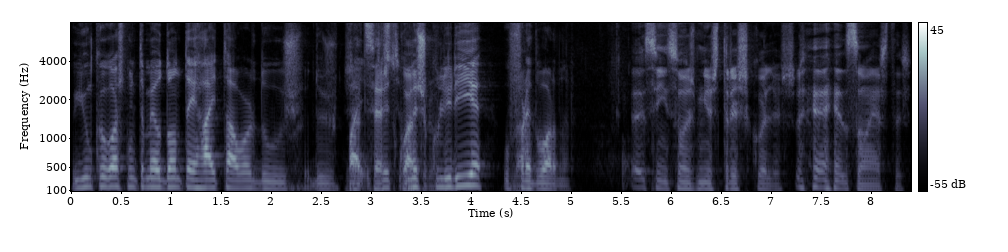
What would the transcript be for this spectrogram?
E um que eu gosto muito também é o Dante Hightower dos, dos Patriots, mas escolheria o Fred Warner. Uh, Sim, são as minhas três escolhas. são estas:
